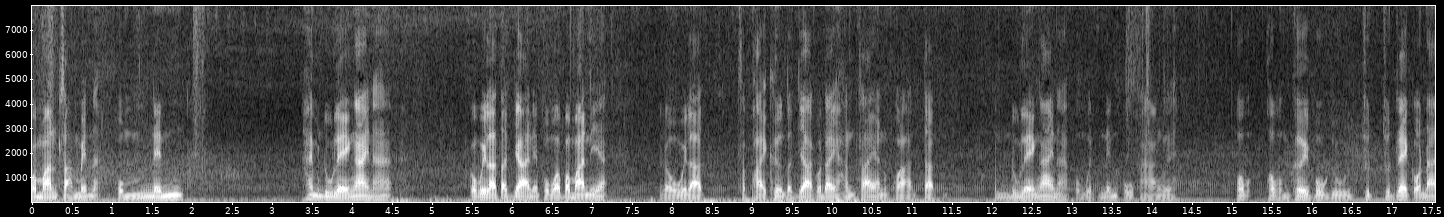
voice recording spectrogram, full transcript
ประมาณสามเมตรน่ะผมเน้น ให้มันดูแลง่ายนะฮะ ก็เวลาตัดหญ้าเนี่ยผมว่าประมาณนี้เราเวลาสะพายเครื่องตัดหญ้าก็ได้หันซ้ายหันขวาตัด มันดูแลง่ายนะ ผมก็เน้นปลูกห่างเลย เพราะเพราะผมเคยปลูกอยู่ชุดชุดแรกก่อนหน้า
